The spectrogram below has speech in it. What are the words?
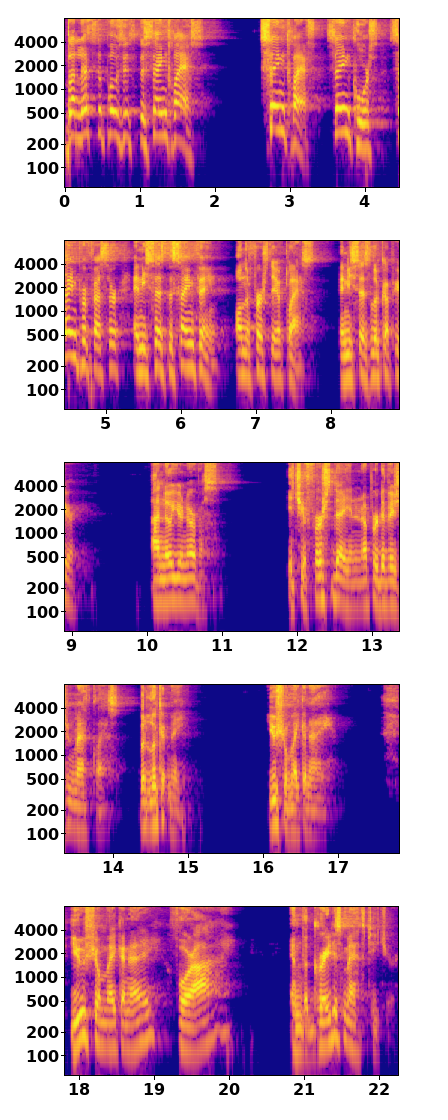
But let's suppose it's the same class, same class, same course, same professor, and he says the same thing on the first day of class. And he says, look up here. I know you're nervous. It's your first day in an upper division math class, but look at me. You shall make an A. You shall make an A, for I am the greatest math teacher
